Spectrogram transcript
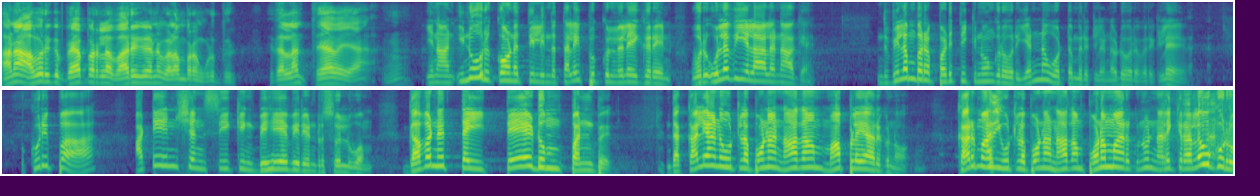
ஆனால் அவருக்கு பேப்பரில் வருகன்னு விளம்பரம் கொடுத்துருக்கு. இதெல்லாம் தேவையா? நான் இன்னொரு கோணத்தில் இந்த தலைப்புக்குள் நுழைகிறேன். ஒரு உளவியலாளனாக இந்த விளம்பரப்படுத்திக்கணுங்கிற ஒரு எண்ண ஓட்டம் இருக்குல்ல நடுவர் அவர்களே குறிப்பாக அட்டென்ஷன் சீக்கிங் பிஹேவியர் என்று சொல்லுவோம் கவனத்தை தேடும் பண்பு. இந்த கல்யாண வீட்டில் போனால் நான் தான் மாப்பிள்ளையாக இருக்கணும். கர்மாதி வீட்டில் போனால் நான் தான் பணமாக இருக்கணும்னு நினைக்கிற அளவுக்கு ஒரு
